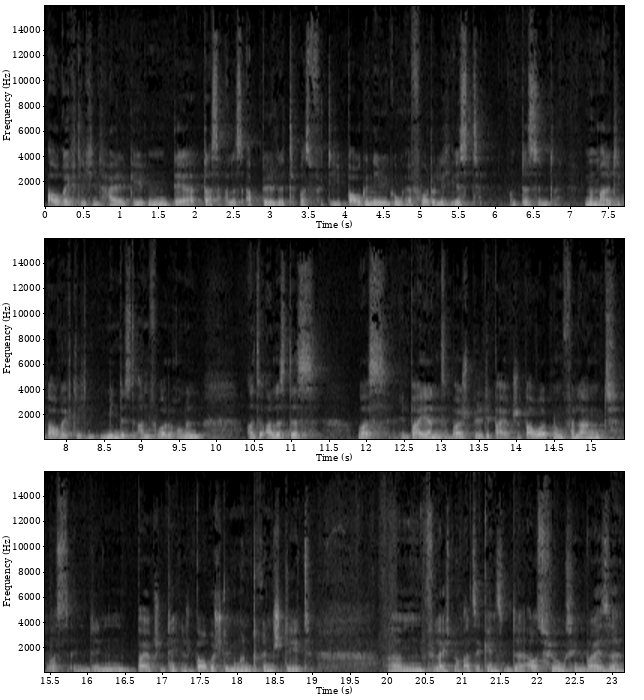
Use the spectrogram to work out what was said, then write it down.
baurechtlichen Teil geben, der das alles abbildet, was für die Baugenehmigung erforderlich ist. Und das sind nun mal die baurechtlichen Mindestanforderungen. Also alles das, was in Bayern zum Beispiel die bayerische Bauordnung verlangt, was in den bayerischen technischen Baubestimmungen drinsteht, ähm, vielleicht noch als ergänzende Ausführungshinweise.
